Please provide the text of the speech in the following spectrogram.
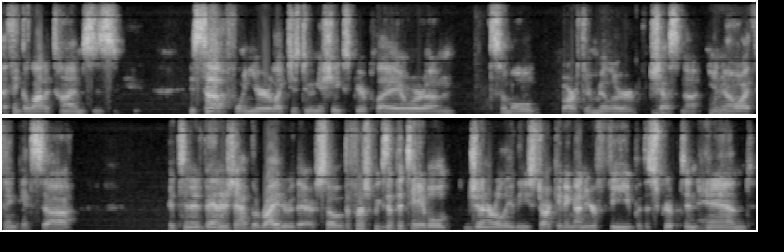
I think a lot of times is is tough when you're like just doing a Shakespeare play or um, some old Arthur Miller chestnut. You know, I think it's uh, it's an advantage to have the writer there. So the first week's at the table. Generally, then you start getting on your feet with the script in hand.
